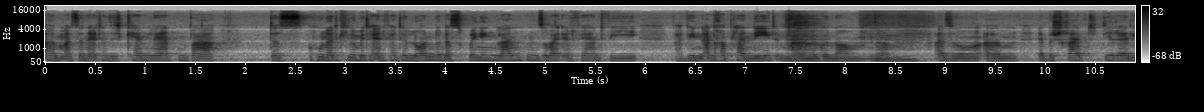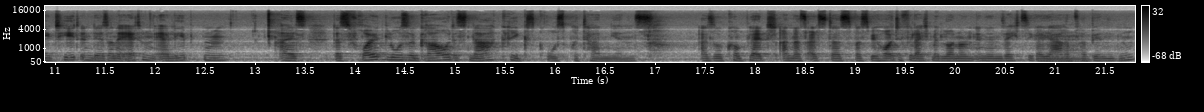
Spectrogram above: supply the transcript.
ähm, als seine Eltern sich kennenlernten, war das 100 Kilometer entfernte London, das Swinging London, so weit entfernt wie, wie ein anderer Planet im Grunde genommen. Ne? Also ähm, er beschreibt die Realität, in der seine Eltern und er lebten, als das freudlose Grau des Nachkriegs Großbritanniens. Also komplett anders als das, was wir heute vielleicht mit London in den 60er Jahren verbinden.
